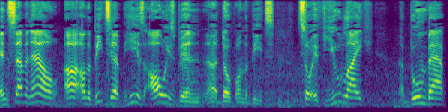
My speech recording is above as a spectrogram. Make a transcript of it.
And 7L, uh, on the beat tip, he has always been uh, dope on the beats. So if you like boom bap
